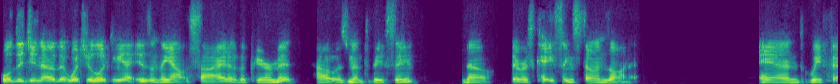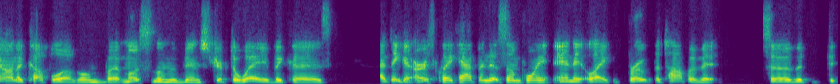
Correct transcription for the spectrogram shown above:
Well, did you know that what you're looking at isn't the outside of the pyramid, how it was meant to be seen? No, there was casing stones on it. And we found a couple of them, but most of them have been stripped away because I think an earthquake happened at some point and it like broke the top of it. So the, the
